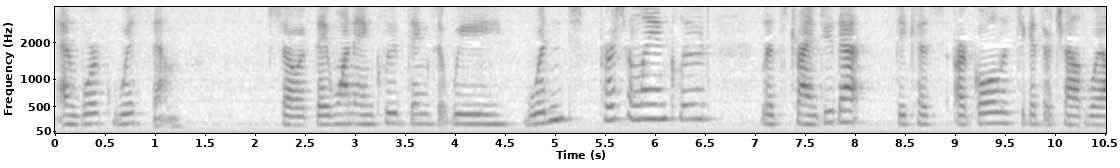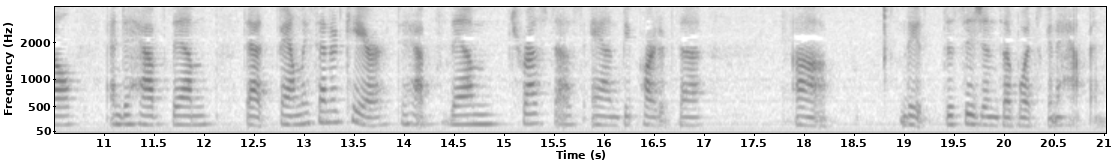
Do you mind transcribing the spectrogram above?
and work with them. So if they want to include things that we wouldn't personally include, let's try and do that because our goal is to get their child well and to have them that family-centered care, to have them trust us and be part of the uh, the decisions of what's going to happen.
